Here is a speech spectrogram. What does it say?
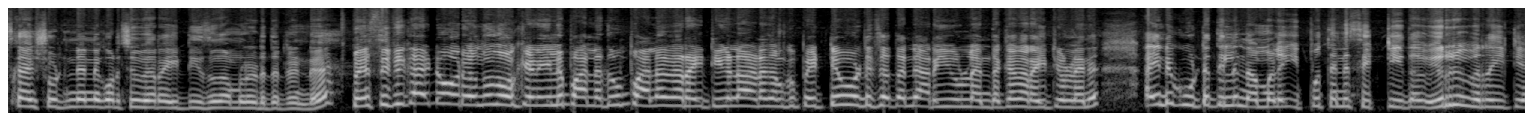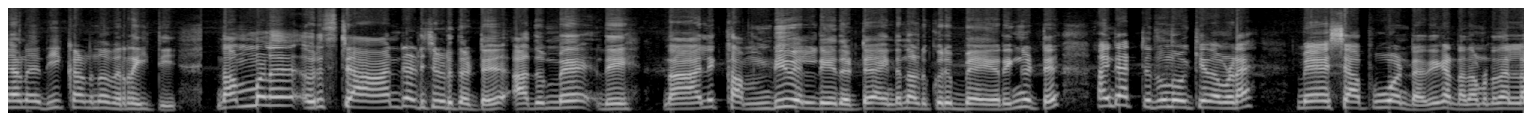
സ്കൈ ഷോട്ടിന്റെ തന്നെ കുറച്ച് വെറൈറ്റീസ് നമ്മൾ എടുത്തിട്ടുണ്ട്. സ്പെസിഫിക് ആയിട്ട് ഓരോന്ന് നോക്കുകയാണെങ്കിൽ പലതും പല വെറൈറ്റികളാണ് നമുക്ക് പെട്ടി പൊട്ടിച്ചാൽ തന്നെ അറിയുള്ളൂ എന്തൊക്കെ വെറൈറ്റി ഉള്ളതെന്ന്. അതിന്റെ കൂട്ടത്തിൽ നമ്മൾ ഇപ്പോൾ തന്നെ സെറ്റ് ചെയ്ത ഒരു വെറൈറ്റിയാണ് ഈ കാണുന്ന വെറൈറ്റി നമ്മൾ ഒരു സ്റ്റാൻഡ് അടിച്ചെടുത്തിട്ട് അതുമേ ദേ നാല് കമ്പി വെൽഡ് ചെയ്തിട്ട് അതിന്റെ നടുക്കൊരു ബെയറിംഗ് ഇട്ട് അതിന്റെ അറ്റത്ത് നോക്കിയാൽ നമ്മുടെ മേശാപ്പൂ ഉണ്ട്. അത് കണ്ട? നമ്മുടെ നല്ല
